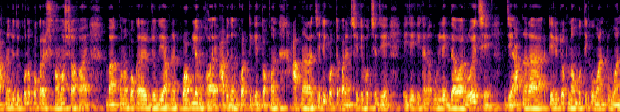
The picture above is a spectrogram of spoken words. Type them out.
আপনার যদি কোনো প্রকারের সমস্যা হয় বা কোনো প্রকারের যদি আপনার প্রবলেম হয় আবেদন করতে গিয়ে, তখন আপনারা যেটি করতে পারেন সেটি হচ্ছে যে, এই যে এখানে উল্লেখ দেওয়া রয়েছে যে, আপনারা টেলিটক নম্বর থেকে ওয়ান টু ওয়ান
